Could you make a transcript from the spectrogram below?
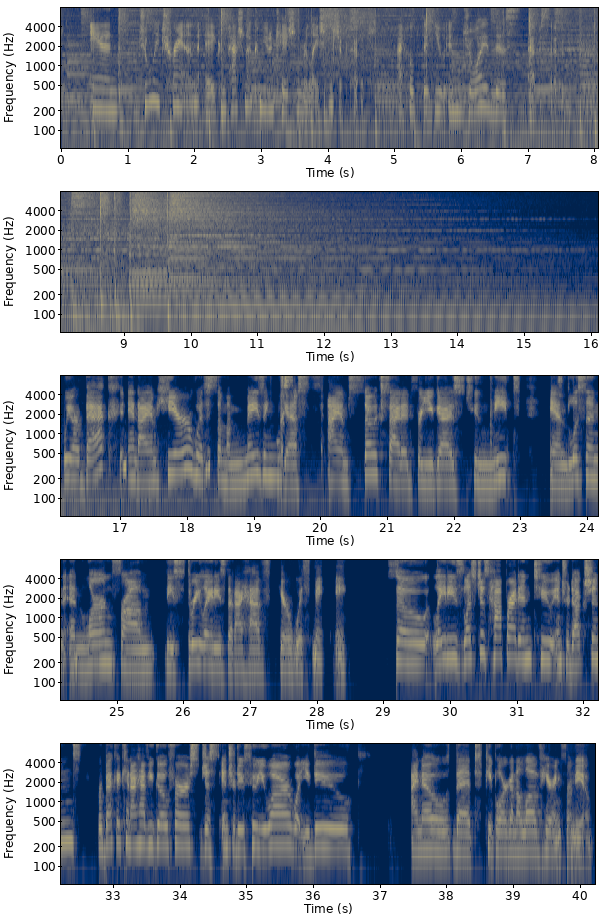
and Julie Tran, a compassionate communication relationship coach. I hope that you enjoy this episode. We are back, and I am here with some amazing guests. I am so excited for you guys to meet and listen and learn from these three ladies that I have here with me. So, ladies, let's just hop right into introductions. Rebecca, can I have you go first? Just introduce who you are, what you do. I know that people are going to love hearing from you.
